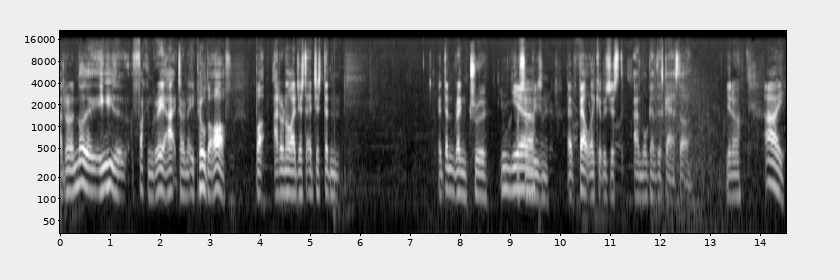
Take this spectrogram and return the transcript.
I don't know that he's a fucking great actor and he pulled it off, but I don't know. I just it just didn't. It didn't ring true for some reason. It felt like it was just, and we'll give this guy a star. You know, Aye.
